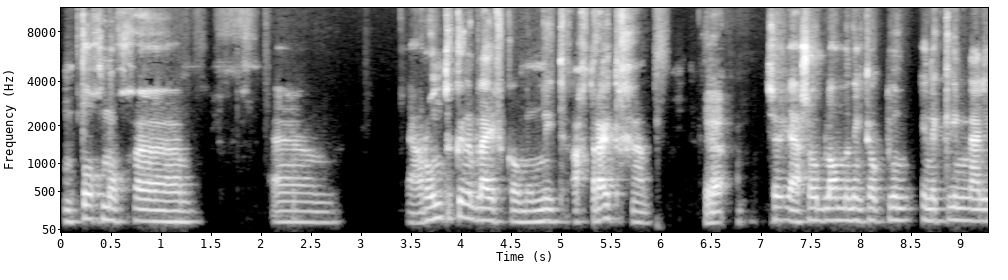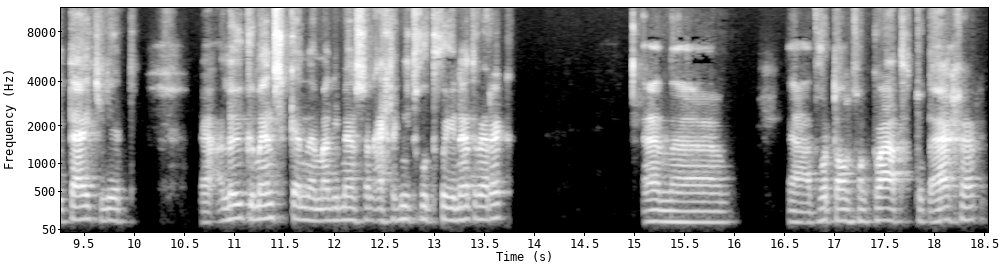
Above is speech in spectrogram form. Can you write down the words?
Om toch nog uh, uh, ja, rond te kunnen blijven komen. Om niet achteruit te gaan. Ja. Zo, ja, zo belandde ik ook toen in de criminaliteit. Je leert ja, leuke mensen kennen, maar die mensen zijn eigenlijk niet goed voor je netwerk. En uh, ja, het wordt dan van kwaad tot erger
